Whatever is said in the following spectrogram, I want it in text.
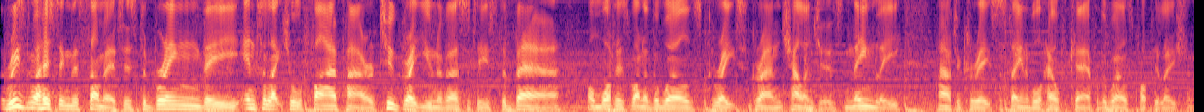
The reason we're hosting this summit is to bring the intellectual firepower of two great universities to bear on what is one of the world's great grand challenges, namely how to create sustainable healthcare for the world's population.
